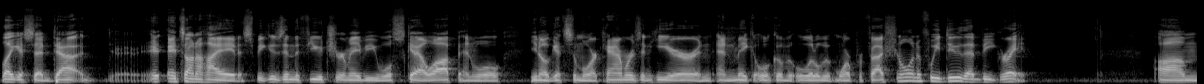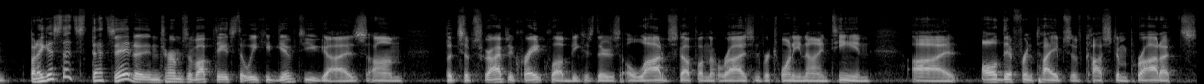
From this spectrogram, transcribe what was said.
like I said, it, it's on a hiatus because in the future maybe we'll scale up and we'll, you know, get some more cameras in here and, and make it look a, bit- a little bit more professional. And if we do, that'd be great. Um, but I guess that's that's it in terms of updates that we could give to you guys. Um, but subscribe to Crate Club because there's a lot of stuff on the horizon for 2019. Uh, all different types of custom products.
